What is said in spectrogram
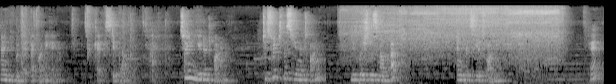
and you put that back on again. Okay, step one. Turn unit on. To switch this unit on, you push this knob up and you can see it's on. Okay?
